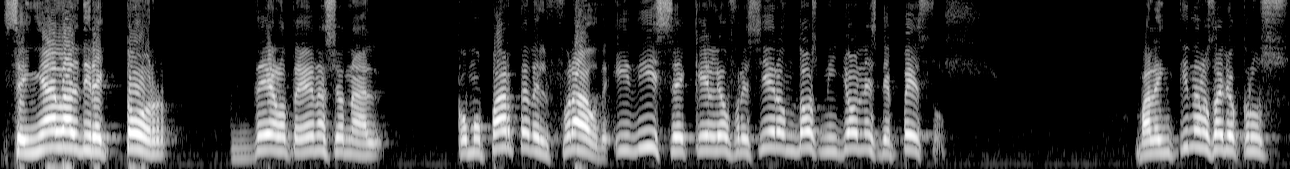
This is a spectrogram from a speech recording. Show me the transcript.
señala al director de la Lotería Nacional como parte del fraude y dice que le ofrecieron dos millones de pesos. Valentina Rosario Cruz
